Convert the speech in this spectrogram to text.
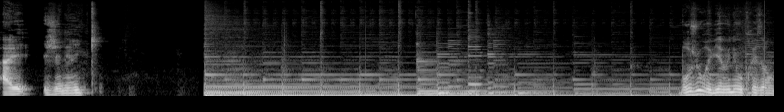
Allez, générique. Bonjour et bienvenue au présent.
